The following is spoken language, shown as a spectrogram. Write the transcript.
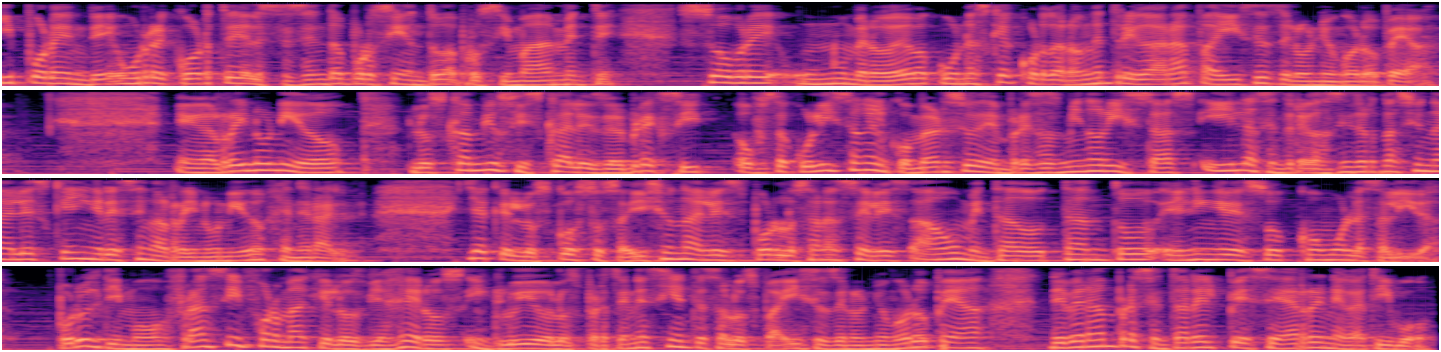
y por ende un recorte del 60% aproximadamente sobre un número de vacunas que acordaron entregar a países de la Unión Europea. En el Reino Unido, los cambios fiscales del Brexit obstaculizan el comercio de empresas minoristas y las entregas internacionales que ingresen al Reino Unido en general, ya que los costos adicionales por los aranceles ha aumentado tanto el ingreso como la salida. Por último, Francia informa que los viajeros, incluidos los pertenecientes a los países de la Unión Europea, deberán presentar el PCR negativo,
